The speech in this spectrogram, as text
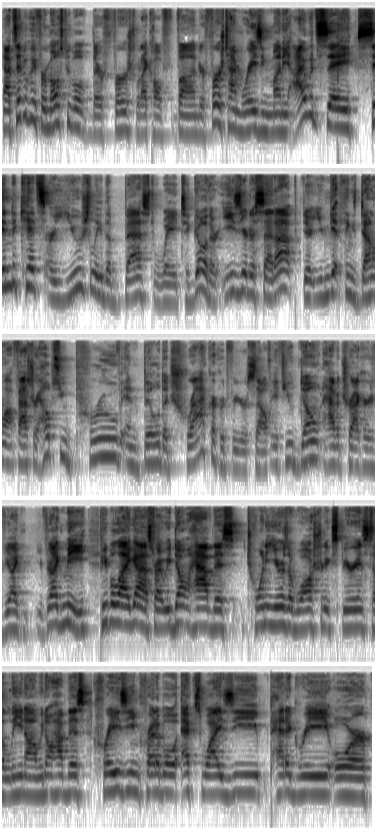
Now, typically for most people, their first, what I call fund or first time raising money, I would say syndicates are usually the best way to go. They're easier to set up. You can get things done a lot faster. It helps you prove and build a track record for yourself. If you don't have a track record, if you're like if you're like me, people like us, right? We don't have this 20 years of Wall Street experience to lean on. We don't have this crazy incredible XYZ pedigree or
